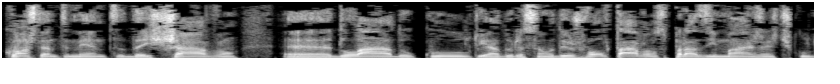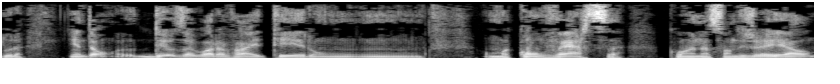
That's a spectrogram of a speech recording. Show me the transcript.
constantemente deixavam uh, de lado o culto e a adoração a Deus, voltavam-se para as imagens de escultura. Então Deus agora vai ter um, uma conversa com a nação de Israel,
